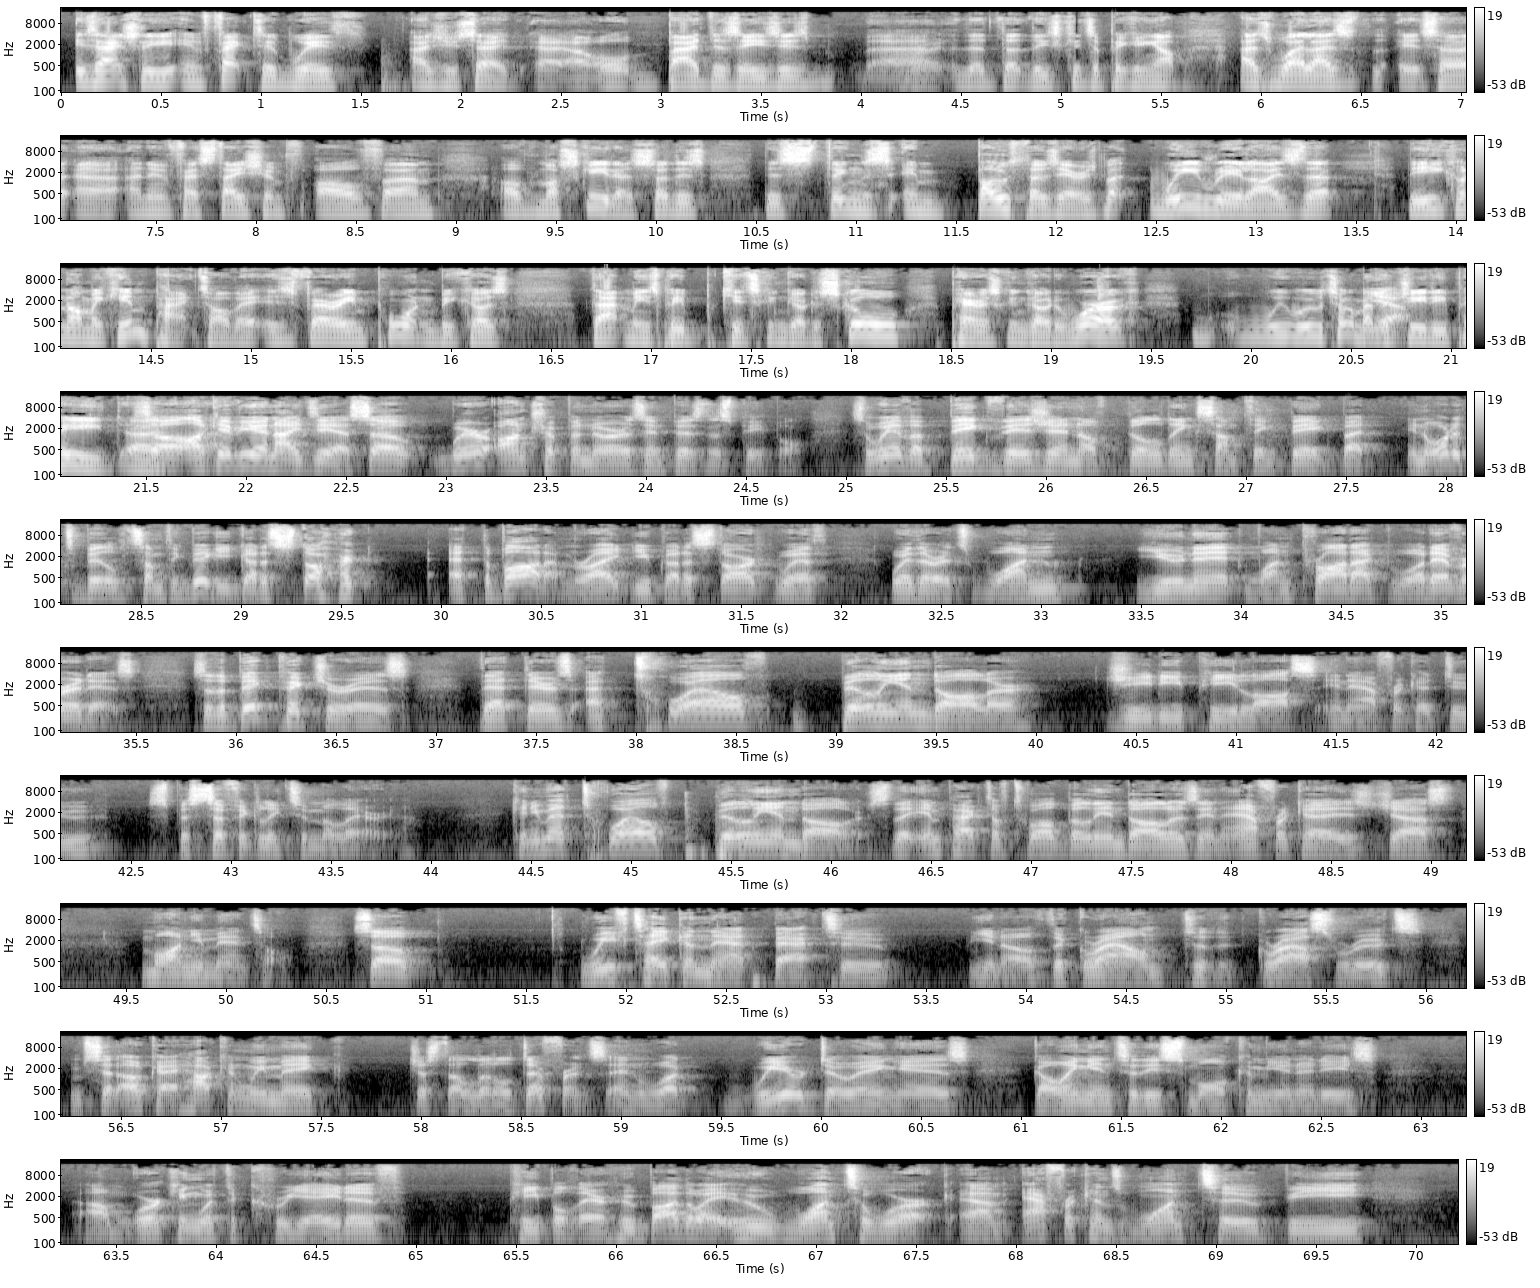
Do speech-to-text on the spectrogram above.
is actually infected with, as you said, uh, all bad diseases uh, that, that these kids are picking up, as well as it's a, a, an infestation of um, of mosquitoes. So there's there's things in both those areas. But we realise that the economic impact of it is very important because that means people, kids can go to school, parents can go to work. We, we were talking about Yeah. the GDP. Uh, so I'll give you an idea. So we're entrepreneurs and business people. So we have a big vision of building something big. But in order to build something big, you've got to start at the bottom, right? You've got to start with whether it's one unit, one product, whatever it is. So the big picture is that there's a $12 billion GDP loss in Africa due specifically to malaria. Can you imagine $12 billion? The impact of $12 billion in Africa is just monumental. So we've taken that back to you know the ground to the grassroots and said okay how can we make just a little difference. And what we're doing is going into these small communities um, working with the creative people there who by the way who want to work. Um, africans want to be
